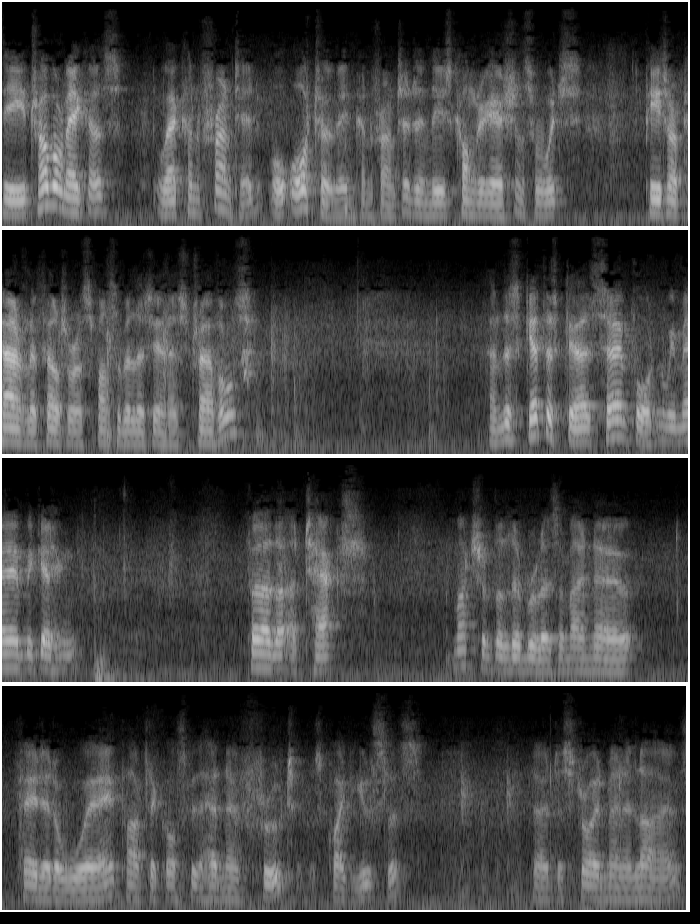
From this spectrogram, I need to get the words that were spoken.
the troublemakers were confronted, or ought to have been confronted, in these congregations for which Peter apparently felt a responsibility in his travels. And this, get this clear, it's so important. We may be getting further attacks. Much of the liberalism I know faded away, partly, of course, because it had no fruit. It was quite useless. It destroyed many lives.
